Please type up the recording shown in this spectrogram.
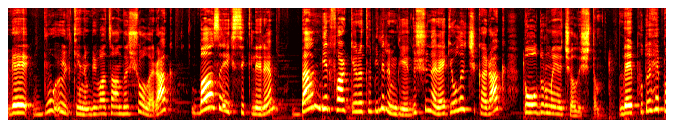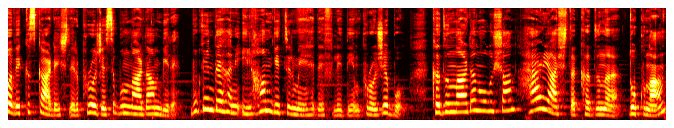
ve bu ülkenin bir vatandaşı olarak bazı eksikleri ben bir fark yaratabilirim diye düşünerek yola çıkarak doldurmaya çalıştım. Ve Pudahepa ve Kız Kardeşleri projesi bunlardan biri. Bugün de hani ilham getirmeyi hedeflediğim proje bu. Kadınlardan oluşan, her yaşta kadını dokunan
